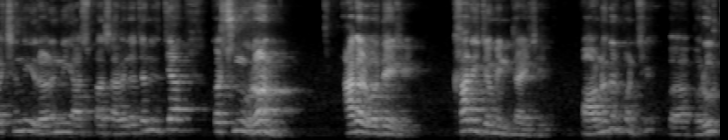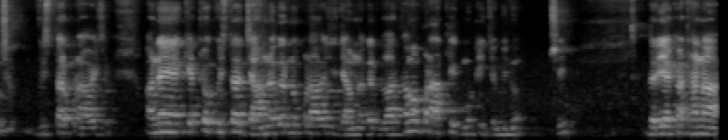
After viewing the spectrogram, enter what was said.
કચ્છની રણની આસપાસ આવેલા છે અને જ્યાં કચ્છનું રણ આગળ વધે છે. ખારી જમીન થાય છે. ભાવનગર પણ છે. ભરૂચ વિસ્તાર પણ આવે છે. અને કેટલોક વિસ્તાર જામનગરનો પણ આવે છે. જામનગર દ્વારકામાં પણ આટલી મોટી જમીનો છે. દરિયાકાંઠાના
